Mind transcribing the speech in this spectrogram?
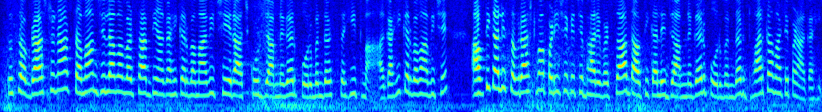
તો સૌરાષ્ટ્રના તમામ જિલ્લામાં વરસાદની આગાહી કરવામાં આવી છે રાજકોટ જામનગર પોરબંદર સહિતમાં આગાહી કરવામાં આવી છે આવતીકાલે સૌરાષ્ટ્રમાં પડી શકે છે ભારે વરસાદ આવતીકાલે જામનગર પોરબંદર દ્વારકા માટે પણ આગાહી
